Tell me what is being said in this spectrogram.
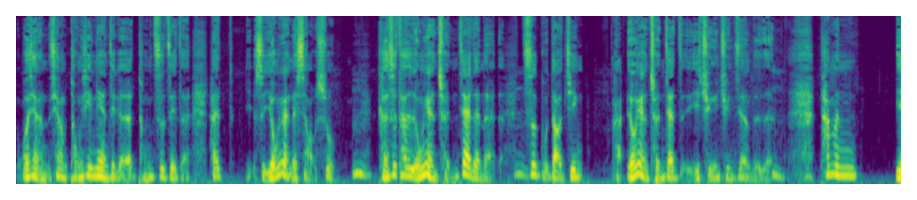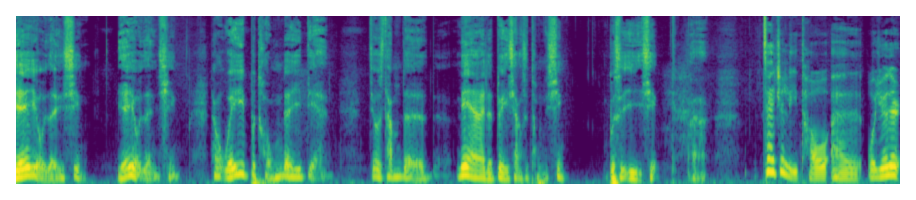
我想像同性恋这个同志这个，他是永远的少数。嗯，可是它是永远存在在那的，自古到今。还永远存在着一群一群这样的人，嗯、他们也有人性，也有人情。他们唯一不同的一点，就是他们的恋爱的对象是同性，不是异性啊。在这里头，呃，我觉得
